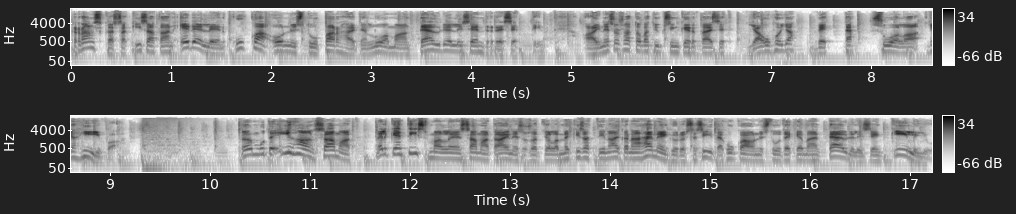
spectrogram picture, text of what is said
Ranskassa kisataan edelleen, kuka onnistuu parhaiten luomaan täydellisen reseptin. Ainesosat ovat yksinkertaiset, jauhoja, vettä, suolaa ja hiivaa hiivaa. No muuten ihan samat, melkein tismalleen samat ainesosat, joilla me kisattiin aikanaan Hämeenkyrössä siitä, kuka onnistuu tekemään täydellisen kiljun.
